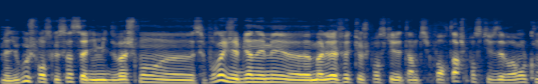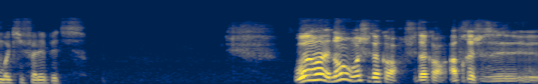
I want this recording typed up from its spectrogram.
Mais du coup, je pense que ça, ça limite vachement. euh, C'est pour ça que j'ai bien aimé, euh, malgré le fait que je pense qu'il était un petit peu en retard, je pense qu'il faisait vraiment le combat qu'il fallait, Pétis. Ouais, ouais, non, ouais, je suis d'accord, je suis d'accord. Après, je sais,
